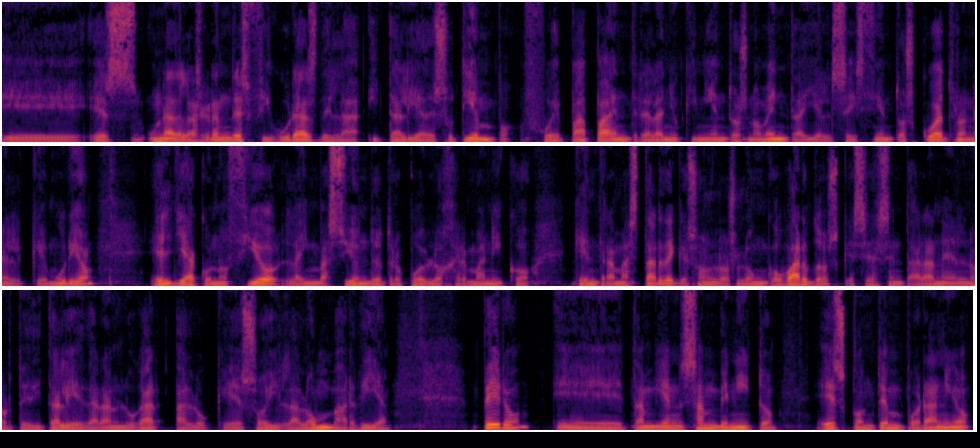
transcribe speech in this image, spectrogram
eh, es una de las grandes figuras de la Italia de su tiempo. Fue papa entre el año 590 y el 604 en el que murió. Él ya conoció la invasión de otro pueblo germánico que entra más tarde, que son los longobardos, que se asentarán en el norte de Italia y darán lugar a lo que es hoy la Lombardía. Pero eh, también San Benito es contemporáneo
